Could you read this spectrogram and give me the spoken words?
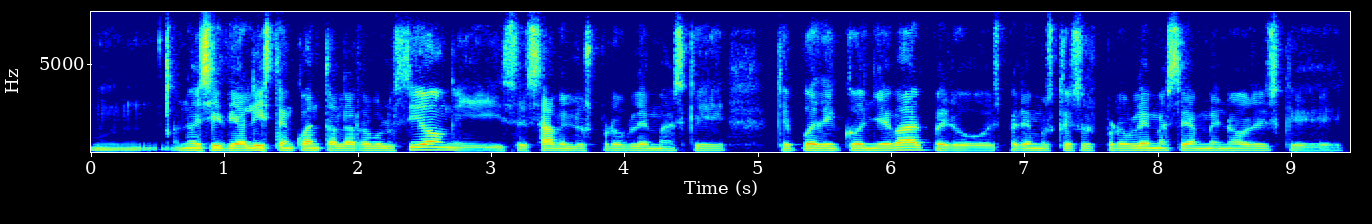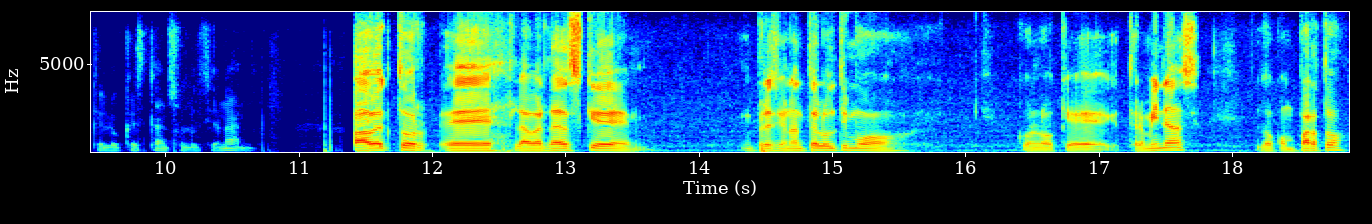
Mm, no es idealista en cuanto a la revolución y se saben los problemas que, que pueden conllevar, pero esperemos que esos problemas sean menores que, que lo que están solucionando. Ah, Héctor, eh, la verdad es que impresionante el último con lo que terminas, lo comparto.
